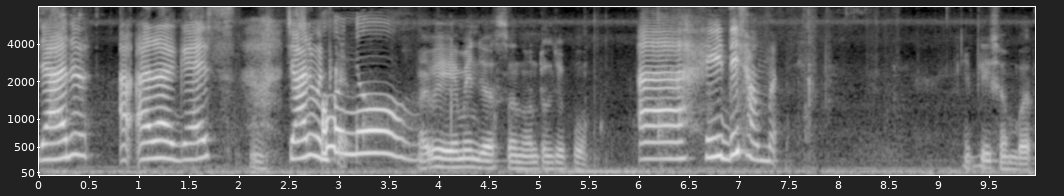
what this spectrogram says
జాను అలాగే జాను మంచి అవి ఏమేం చేస్తాను వంటలు చెప్పు. ఇది సాంబార్. ఇడ్లీ సాంబార్.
